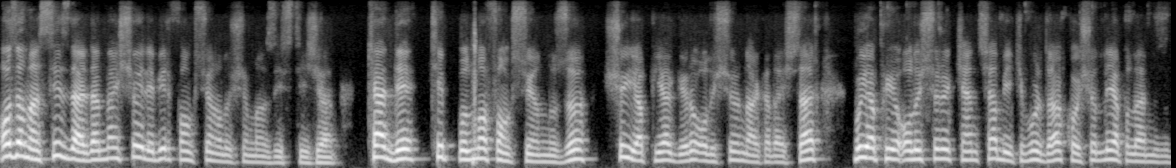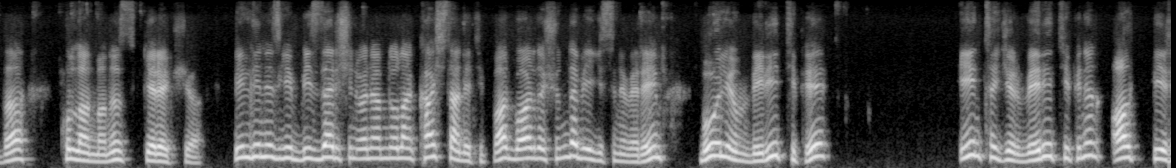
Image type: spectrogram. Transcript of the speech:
O zaman sizlerden ben şöyle bir fonksiyon oluşturmanızı isteyeceğim. Kendi tip bulma fonksiyonunuzu şu yapıya göre oluşturun arkadaşlar. Bu yapıyı oluştururken tabii ki burada koşullu yapılarınızı da kullanmanız gerekiyor. Bildiğiniz gibi bizler için önemli olan kaç tane tip var? Bu arada şunu da bilgisini vereyim. Boolean veri tipi integer veri tipinin alt bir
